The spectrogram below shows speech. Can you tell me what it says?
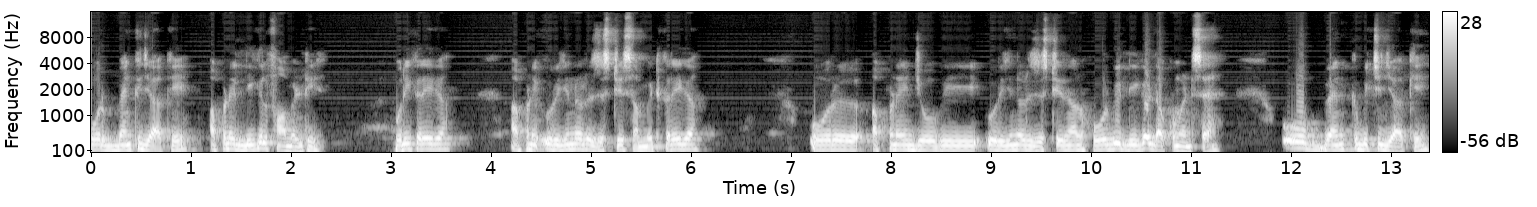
ਔਰ ਬੈਂਕ ਜਾ ਕੇ ਆਪਣੇ ਲੀਗਲ ਫਾਰਮੈਲਿਟੀ ਪੂਰੀ ਕਰੇਗਾ ਆਪਣੀ origignal ਰਜਿਸਟਰੀ ਸਬਮਿਟ ਕਰੇਗਾ ਔਰ ਆਪਣੇ ਜੋ ਵੀ origignal ਰਜਿਸਟਰੀ ਨਾਲ ਹੋਰ ਵੀ ਲੀਗਲ ਡਾਕੂਮੈਂਟਸ ਹੈ ਉਹ ਬੈਂਕ ਵਿੱਚ ਜਾ ਕੇ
